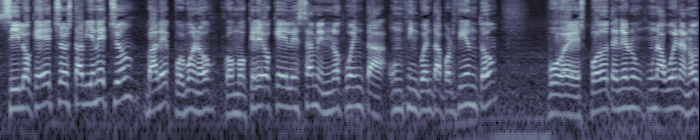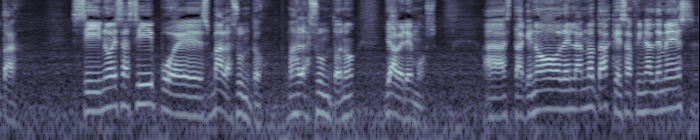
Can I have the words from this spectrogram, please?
Si lo que he hecho está bien hecho, ¿vale? Pues bueno, como creo que el examen no cuenta un 50%, pues puedo tener una buena nota. Si no es así, pues mal asunto, mal asunto, ¿no? Ya veremos. Hasta que no den las notas, que es a final de mes,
